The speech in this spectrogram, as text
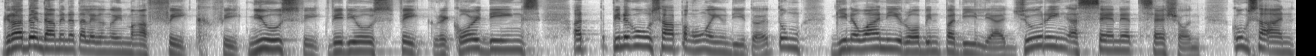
Grabe, ang dami na talaga ngayon mga fake. Fake news, fake videos, fake recordings. At pinag-uusapan ko ngayon dito, itong ginawa ni Robin Padilla during a Senate session kung saan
